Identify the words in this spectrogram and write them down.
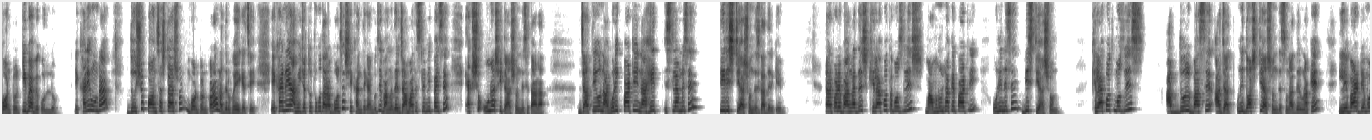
বন্টন কীভাবে করল? এখানে ওনারা দুইশো পঞ্চাশটা আসন বন্টন করা ওনাদের হয়ে গেছে। এখানে আমি যতটুকু তারা বলছে, সেখান থেকে আমি বলছি, বাংলাদেশ জামাত ইসলামী পাইছে একশো উনাশিটা আসন নিয়েছে তারা। জাতীয় নাগরিক পার্টি নাহিদ ইসলাম নিয়েছে তিরিশটি আসন দিয়েছে তাদেরকে। তারপরে বাংলাদেশ খেলাফত মজলিস মামুনুল হকের পার্টি, উনি নিয়েছে বিশটি আসন। খেলাফত মজলিস আব্দুল বাসের আজাদ, উনি দশটি আসন দিয়েছে ওনাদের। ওনাকে লেবার ডেমো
